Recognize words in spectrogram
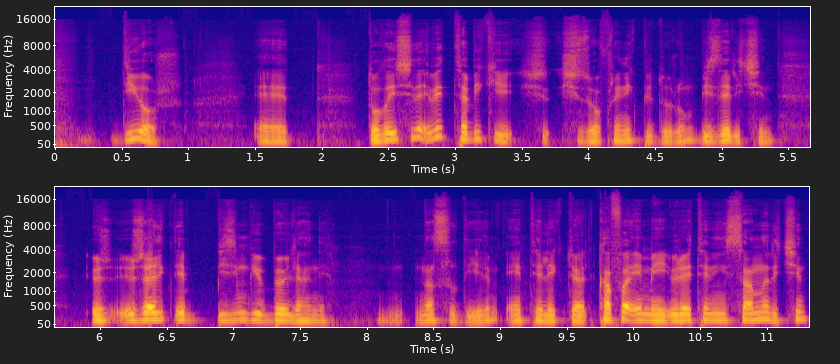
diyor. E, dolayısıyla evet tabii ki şizofrenik bir durum bizler için. Öz, özellikle bizim gibi böyle hani nasıl diyelim entelektüel kafa emeği üreten insanlar için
